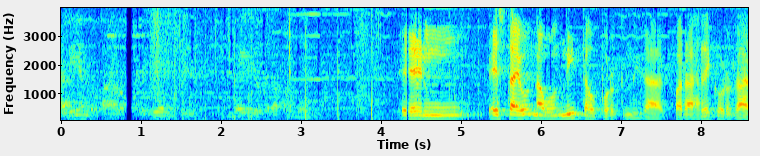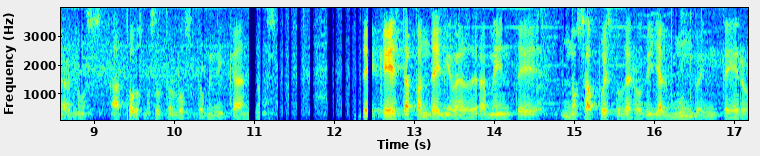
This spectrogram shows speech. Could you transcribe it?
aliento para los creyentes en medio de la pandemia? esta es una bonita oportunidad para recordarnos a todos nosotros los dominicanos de que esta pandemia verdaderamente nos ha puesto de rodilla al mundo entero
